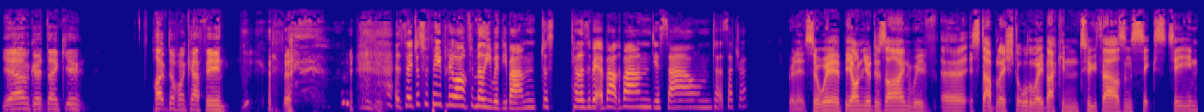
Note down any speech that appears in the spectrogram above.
Yeah, I'm good, thank you. Hyped up on caffeine. So, just for people who aren't familiar with your band, just tell us a bit about the band, your sound, etc. Brilliant. So we're Beyond Your Design. We've uh, established all the way back in 2016.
